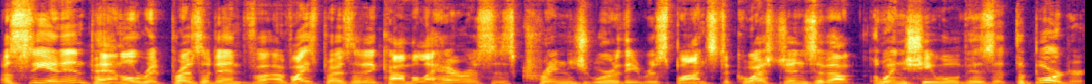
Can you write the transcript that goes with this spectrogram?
A CNN panel ripped President, uh, Vice President Kamala Harris's cringeworthy response to questions about when she will visit the border.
